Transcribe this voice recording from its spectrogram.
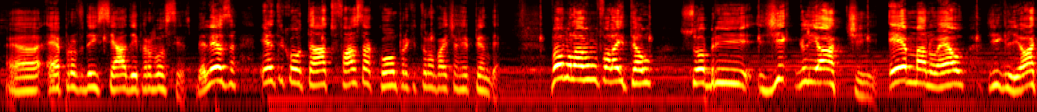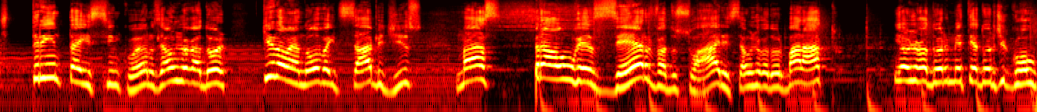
uh, é providenciado aí para vocês, beleza? Entre em contato, faça a compra que tu não vai te arrepender. Vamos lá, vamos falar então sobre Gigliotti. Emanuel Gigliotti, 35 anos, é um jogador que não é novo, a gente sabe disso, mas para um reserva do Soares, é um jogador barato e é um jogador metedor de gol.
